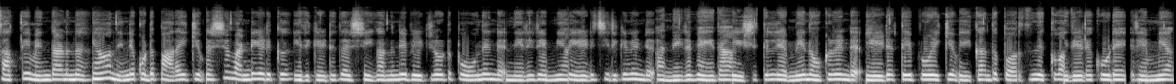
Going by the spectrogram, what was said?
സത്യം എന്താണെന്ന് ഞാൻ നിന്നെ കൊണ്ട് പറയിക്കും. ദർശൻ വണ്ടി എടുക്ക്. ഇത് കേട്ട് ദർശികാന്തിന്റെ വീട്ടിലോട്ട് പോകുന്നുണ്ട്. നേരെ രമ്യ പേടിച്ചിരിക്കുന്നുണ്ട്. അന്നേരം വേദ ദേഷ്യത്തിൽ രമ്യ നോക്കുന്നുണ്ട്. വീടെത്തിയപ്പോഴേക്കും ശ്രീകാന്ത് പുറത്ത് നിൽക്കുക ഇതയുടെ കൂടെ രമ്യ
